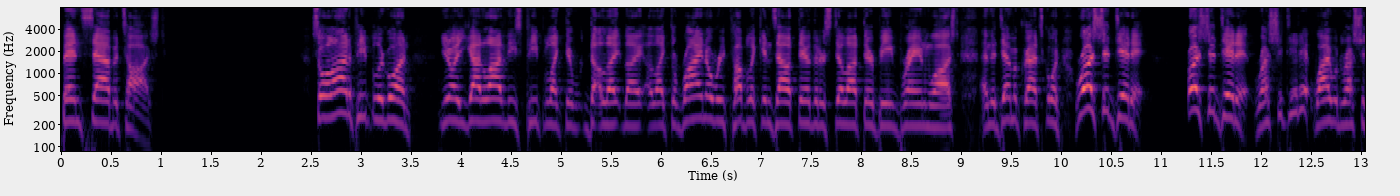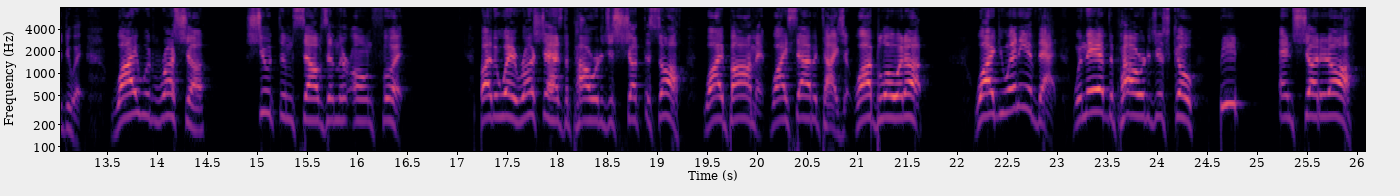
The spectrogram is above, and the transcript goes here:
been sabotaged. So, a lot of people are going, you know, you got a lot of these people like the like, like, like the RINO Republicans out there that are still out there being brainwashed, and the Democrats going, Russia did it. Russia did it. Russia did it. Why would Russia do it? Why would Russia shoot themselves in their own foot. By the way, Russia has the power to just shut this off. Why bomb it? Why sabotage it? Why blow it up? Why do any of that when they have the power to just go beep and shut it off?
